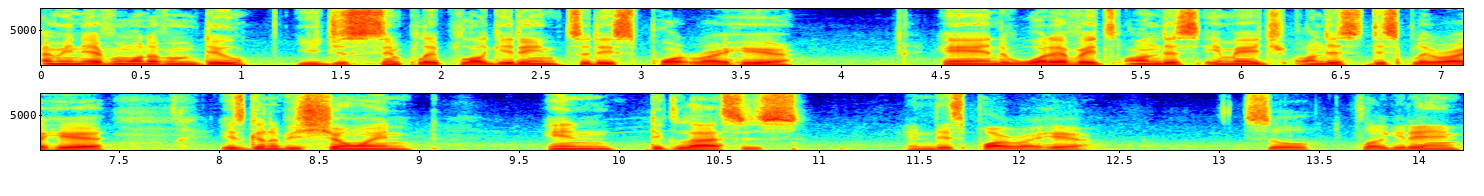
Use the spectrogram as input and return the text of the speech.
I mean, every one of them do, you just simply plug it into this port right here. And whatever it's on this image, on this display right here, is gonna be showing in the glasses in this part right here. So plug it in.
